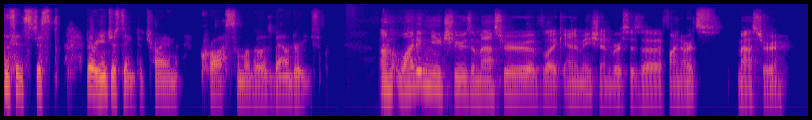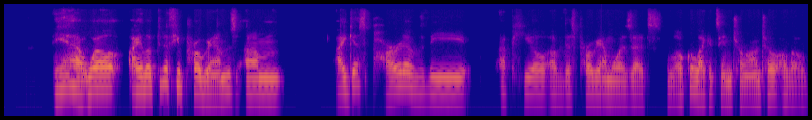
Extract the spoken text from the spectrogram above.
it's just very interesting to try and cross some of those boundaries. Um, why didn't you choose a master of like animation versus a fine arts master? Yeah, well, I looked at a few programs. Um, I guess part of the appeal of this program was that it's local, like it's in Toronto, although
